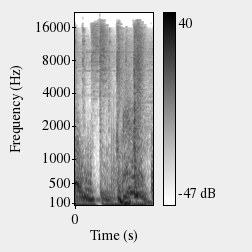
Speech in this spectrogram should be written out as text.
Música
